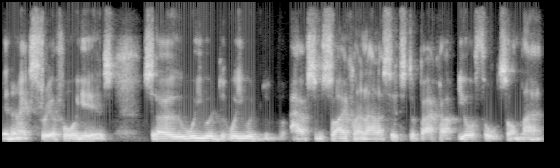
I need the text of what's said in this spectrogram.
in the next three or four years. So we would we would have some cycle analysis to back up your thoughts on that,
